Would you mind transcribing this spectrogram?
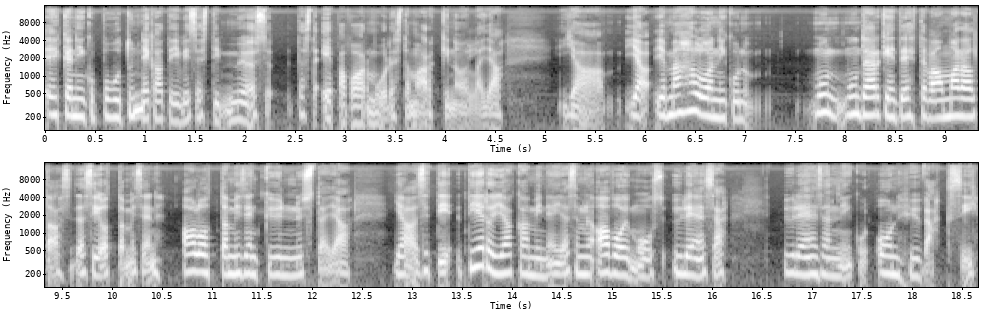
ehkä niin kuin puhuttu negatiivisesti myös tästä epävarmuudesta markkinoilla. Ja, ja, ja, ja mä haluan, niin kuin, mun, mun tärkein tehtävä on madaltaa sitä sijoittamisen aloittamisen kynnystä ja, ja se tiedon jakaminen ja semmoinen avoimuus yleensä, yleensä niin kuin on hyväksi.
